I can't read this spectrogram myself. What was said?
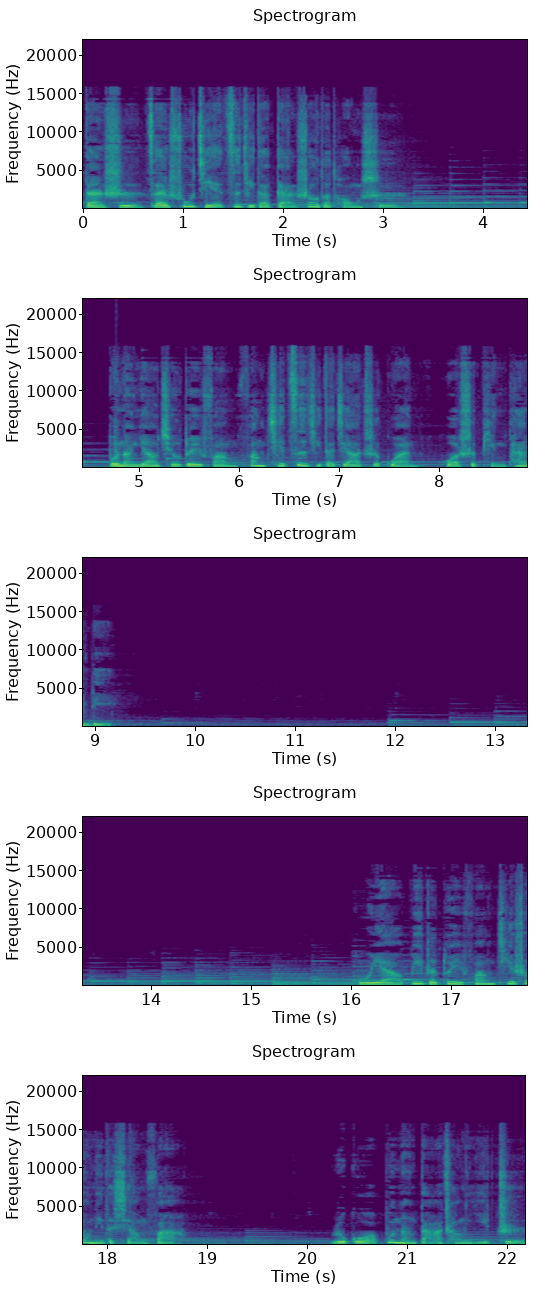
但是在疏解自己的感受的同时，不能要求对方放弃自己的价值观或是评判力。不要逼着对方接受你的想法。如果不能达成一致，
